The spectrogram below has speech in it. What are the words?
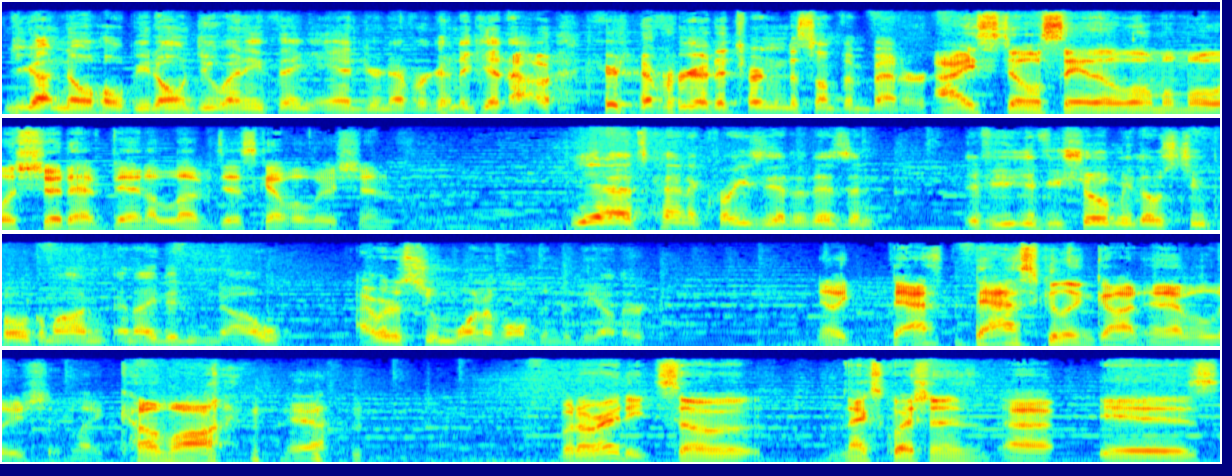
You got no hope. You don't do anything, and you're never gonna get out. You're never gonna turn into something better. I still say that Lomomola should have been a Luvdisc evolution. Yeah, it's kind of crazy that it isn't. If you if you showed me those two Pokemon and I didn't know, I would assume one evolved into the other. Yeah, like Bas- Basculin got an evolution. Like, come on. Yeah. But alrighty. So, next question uh, is:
